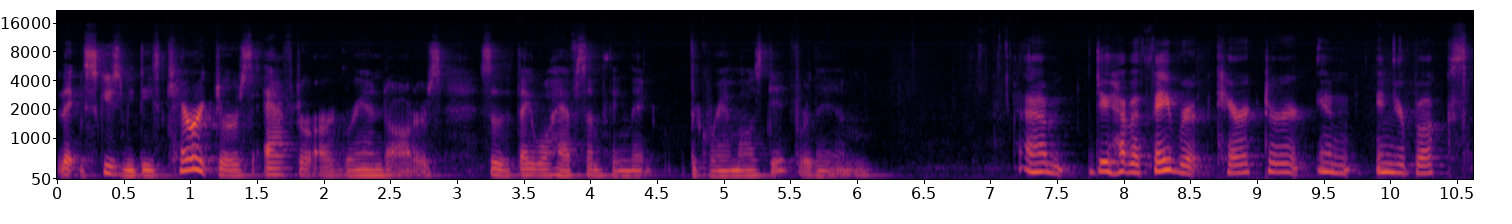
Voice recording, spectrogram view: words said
excuse me, these characters after our granddaughters so that they will have something that the grandmas did for them. Um, do you have a favorite character in, in your books?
